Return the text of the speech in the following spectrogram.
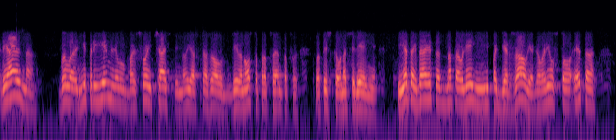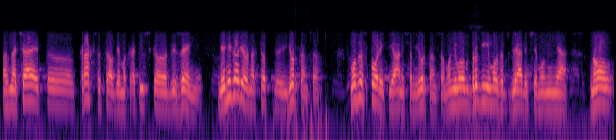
реально было неприемлемо большой части, ну, я сказал, 90% латышского населения. И я тогда это направление не поддержал. Я говорил, что это означает э, крах социал-демократического движения. Я не говорю насчет э, Юрканца. Можно спорить Янисом Юрканцем, у него другие, может, взгляды, чем у меня, но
